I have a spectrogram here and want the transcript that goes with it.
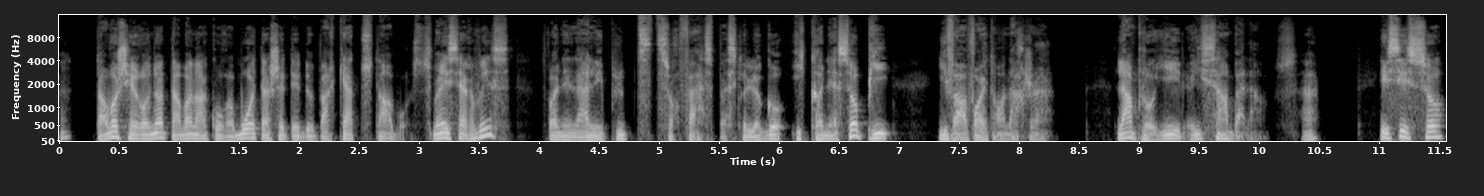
Hein? T'en vas chez Renault, t'en vas dans le cours à bois, t'achètes tes deux par quatre, tu t'en vas. Si tu veux un service, tu vas aller dans les plus petites surfaces parce que le gars, il connaît ça, puis il va avoir ton argent. L'employé, il s'en balance. Hein? Et c'est ça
